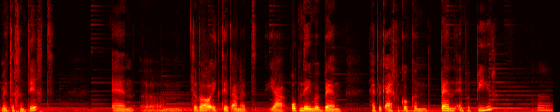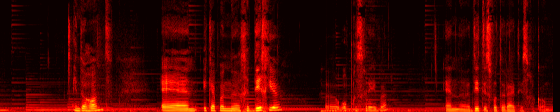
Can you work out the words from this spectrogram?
met een gedicht. En um, terwijl ik dit aan het ja, opnemen ben, heb ik eigenlijk ook een pen en papier in de hand. En ik heb een gedichtje opgeschreven. En dit is wat eruit is gekomen.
